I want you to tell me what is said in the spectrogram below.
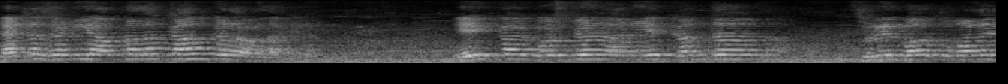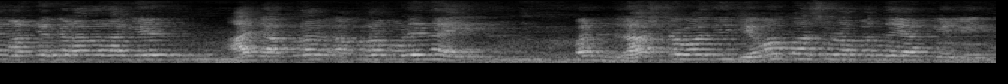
त्याच्यासाठी आपल्याला काम करावं लागेल. एक गोष्ट आणि एक खंत सुनील भाऊ तुम्हालाही मान्य करावा लागेल. आज आपला आपल्यामुळे नाही पण राष्ट्रवादी जेव्हापासून आपण तयार केली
